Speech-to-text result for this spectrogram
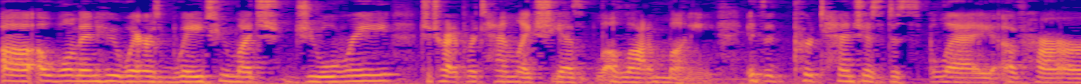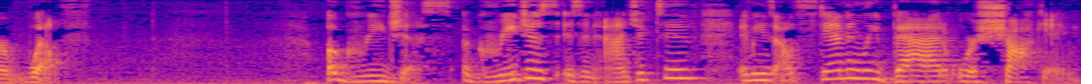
uh, a woman who wears way too much jewelry to try to pretend like she has a lot of money. It's a pretentious display of her wealth egregious. Egregious is an adjective. It means outstandingly bad or shocking.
